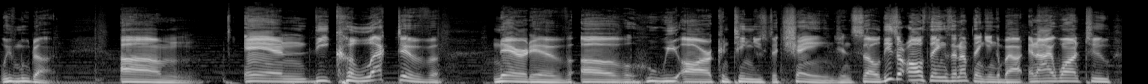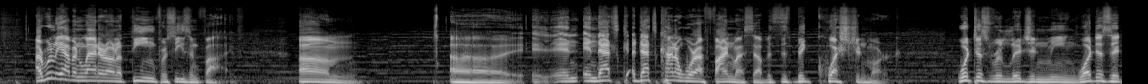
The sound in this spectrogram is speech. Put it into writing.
We've moved on. Um, and the collective narrative of who we are continues to change. And so these are all things that I'm thinking about. And I want to, I really haven't landed on a theme for season five. Um, uh, and and that's that's kind of where I find myself. It's this big question mark what does religion mean? What does it,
